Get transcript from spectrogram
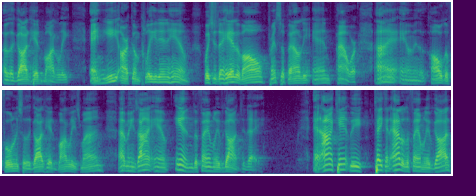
of the Godhead bodily, and ye are complete in him which is the head of all principality and power. I am in all the fullness of the Godhead bodily is mine. That means I am in the family of God today. And I can't be taken out of the family of God,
